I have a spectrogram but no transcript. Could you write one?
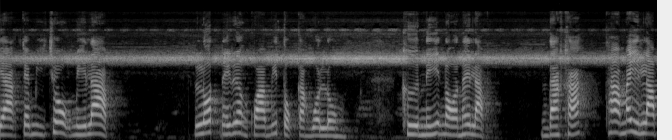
อยากจะมีโชคมีลาบ ลดในเรื่องความวิตกกังวลลง คืนนี้นอนให้หลับนะคะ ถ้าไม่หลับ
